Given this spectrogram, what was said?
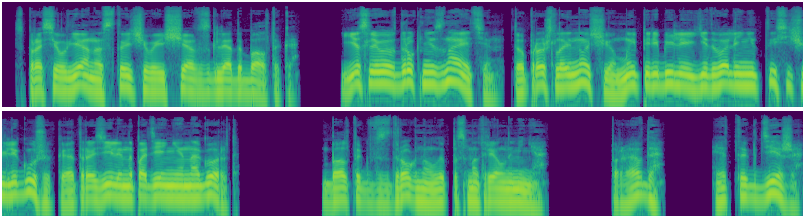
— спросил я, настойчиво ища взгляда Балтока. «Если вы вдруг не знаете, то прошлой ночью мы перебили едва ли не тысячу лягушек и отразили нападение на город. Балток вздрогнул и посмотрел на меня. «Правда? Это где же?»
